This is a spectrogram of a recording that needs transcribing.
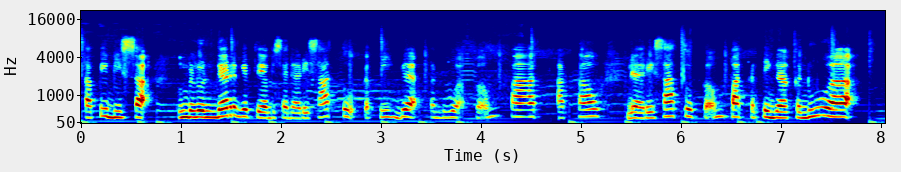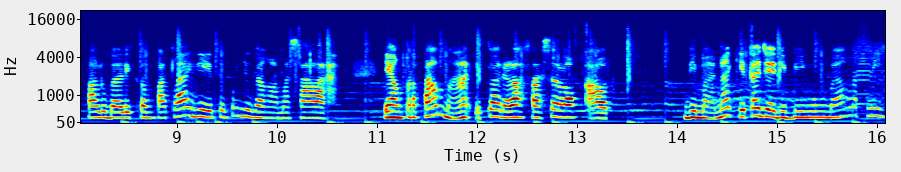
tapi bisa blunder gitu ya, bisa dari 1 ke 3, ke 2, ke 4, atau dari 1 ke 4, ke 3, ke 2, lalu balik ke 4 lagi, itu pun juga nggak masalah. Yang pertama itu adalah fase lockout, di mana kita jadi bingung banget nih,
